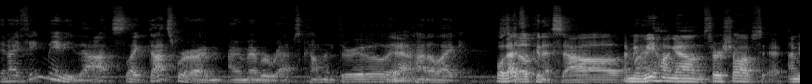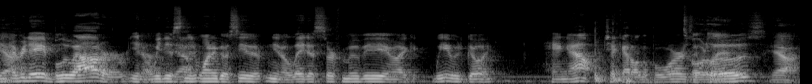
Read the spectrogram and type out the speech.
and i think maybe that's like that's where i, I remember reps coming through and Yeah. kind of like Well, that's- stoking us out I mean, we hung out in surf shops. I mean, Yeah. every day it blew out, or you know, we just Yeah. didn't want to go see the you know latest surf movie, and like we would go hang out, check out all the boards, totally the clothes. yeah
